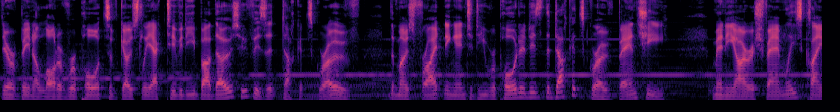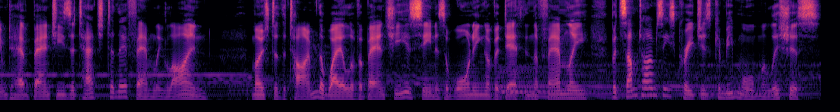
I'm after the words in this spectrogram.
There have been a lot of reports of ghostly activity by those who visit Duckett's Grove. The most frightening entity reported is the Duckett's Grove Banshee. Many Irish families claim to have banshees attached to their family line. Most of the time, the wail of a banshee is seen as a warning of a death in the family, but sometimes these creatures can be more malicious.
